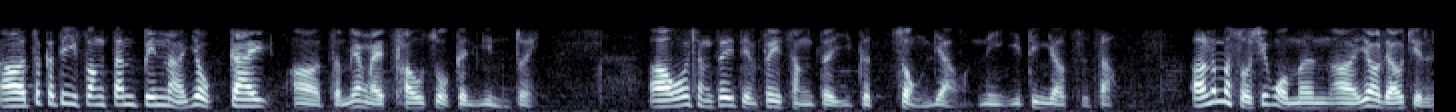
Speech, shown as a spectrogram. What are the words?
啊，这个地方单兵呢、又该啊怎么样来操作跟应对啊？我想这一点非常的一个重要，你一定要知道啊。那么首先我们啊要了解的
